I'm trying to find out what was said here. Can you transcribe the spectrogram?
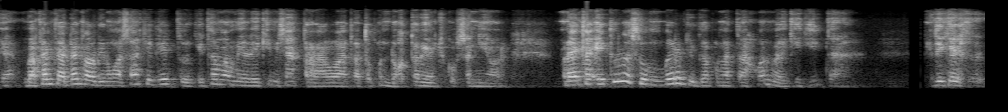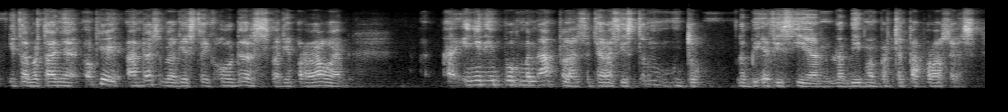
Ya, bahkan kadang kalau di rumah sakit itu kita memiliki misalnya perawat ataupun dokter yang cukup senior. Mereka itulah sumber juga pengetahuan bagi kita. Jadi kita bertanya, oke, okay, Anda sebagai stakeholder, sebagai perawat, ingin improvement apa secara sistem untuk lebih efisien, lebih mempercepat proses.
